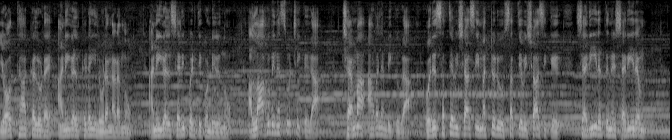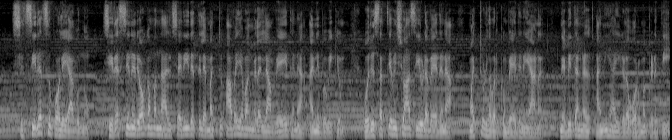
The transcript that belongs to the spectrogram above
യോദ്ധാക്കളുടെ അണികൾക്കിടയിലൂടെ നടന്നു. അണികൾ ശരിപ്പെടുത്തിക്കൊണ്ടിരുന്നു. അള്ളാഹുവിനെ സൂക്ഷിക്കുക ക്ഷമ അവലംബിക്കുക. ഒരു സത്യവിശ്വാസി മറ്റൊരു സത്യവിശ്വാസിക്ക് ശരീരത്തിന് ശരീരം ശിരസ് പോലെയാകുന്നു ശിരസ്സിന് രോഗം വന്നാൽ ശരീരത്തിലെ മറ്റു അവയവങ്ങളെല്ലാം വേദന അനുഭവിക്കും. ഒരു സത്യവിശ്വാസിയുടെ വേദന മറ്റുള്ളവർക്കും വേദനയാണ്. നബി തങ്ങൾ അനുയായികളെ ഓർമ്മപ്പെടുത്തി.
